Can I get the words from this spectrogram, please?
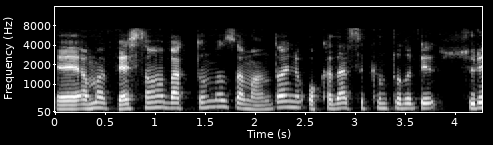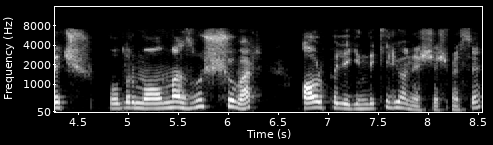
E, ama West Ham'a baktığımız zaman da hani o kadar sıkıntılı bir süreç olur mu olmaz mı? Şu var. Avrupa Ligi'ndeki Lyon eşleşmesi.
